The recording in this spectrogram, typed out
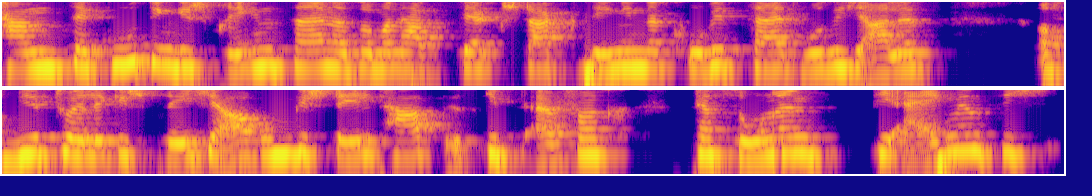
kann sehr gut in Gesprächen sein. Also man hat sehr stark gesehen in der Covid-Zeit, wo sich alles auf virtuelle Gespräche auch umgestellt hat. Es gibt einfach Personen, die eignen sich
